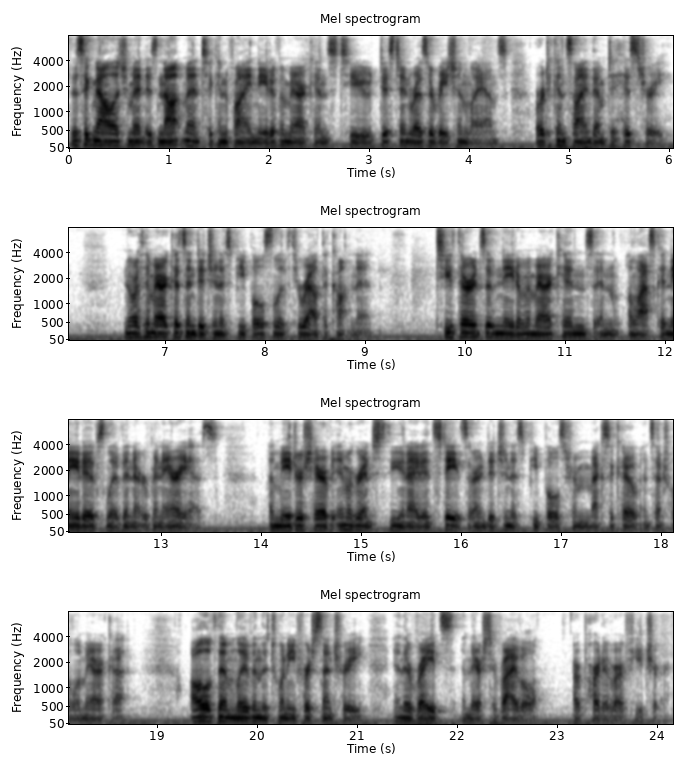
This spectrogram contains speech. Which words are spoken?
this acknowledgement is not meant to confine Native Americans to distant reservation lands or to consign them to history. North America's indigenous peoples live throughout the continent. Two thirds of Native Americans and Alaska Natives live in urban areas. A major share of immigrants to the United States are indigenous peoples from Mexico and Central America. All of them live in the 21st century, and their rights and their survival are part of our future.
